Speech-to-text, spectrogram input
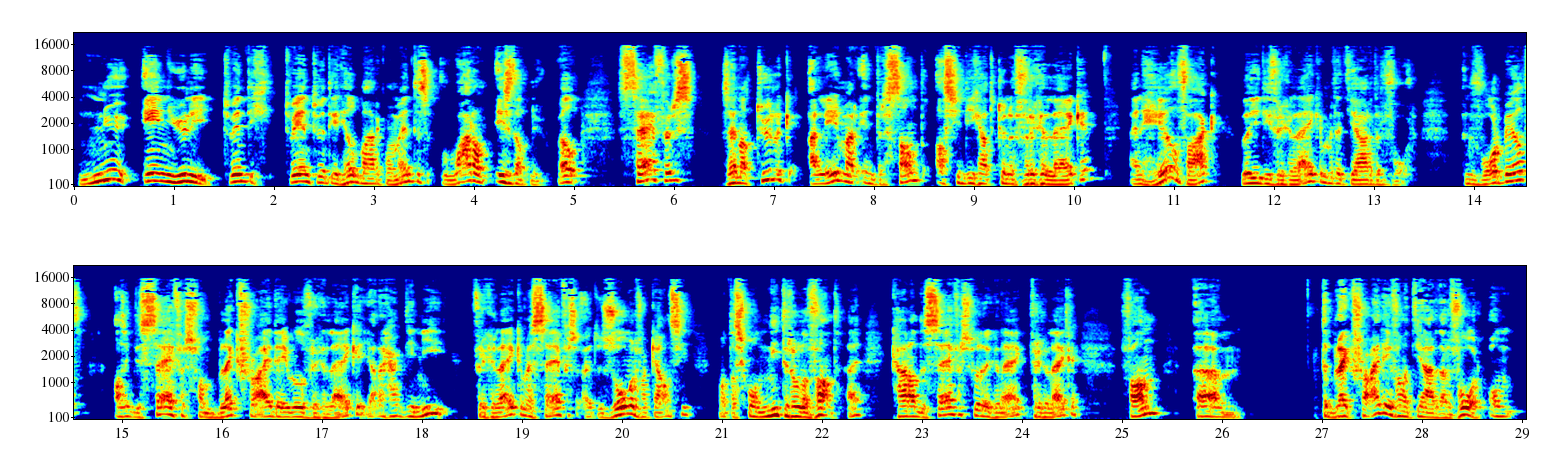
nu 1 juli 2022 een heel belangrijk moment is. Waarom is dat nu? Wel, cijfers zijn natuurlijk alleen maar interessant als je die gaat kunnen vergelijken. En heel vaak wil je die vergelijken met het jaar ervoor. Een voorbeeld, als ik de cijfers van Black Friday wil vergelijken, ja, dan ga ik die niet vergelijken met cijfers uit de zomervakantie, want dat is gewoon niet relevant. Hè. Ik ga dan de cijfers willen vergelijken van um, de Black Friday van het jaar daarvoor, om,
